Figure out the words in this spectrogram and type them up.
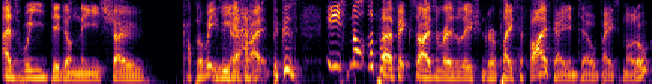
as we did on the show couple of weeks ago, Yeah. right? Because it's not the perfect size and resolution to replace a 5K Intel based model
